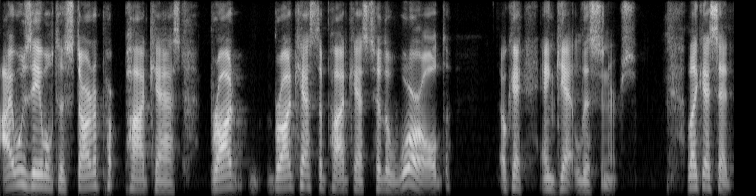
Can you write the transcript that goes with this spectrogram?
I was able to start a p- podcast, broad, broadcast a podcast to the world, okay, and get listeners. Like I said,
